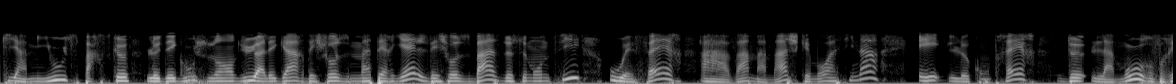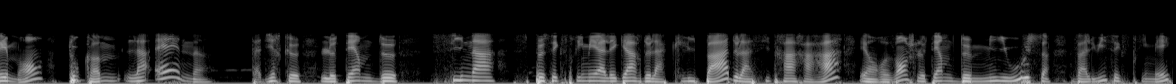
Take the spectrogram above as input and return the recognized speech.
qui a mius parce que le dégoût sous-entendu à l'égard des choses matérielles, des choses basses de ce monde-ci, ou est faire ava mamash kemo asina, et le contraire de l'amour vraiment, tout comme la haine. C'est-à-dire que le terme de sina peut s'exprimer à l'égard de la klipa, de la citrahara, et en revanche le terme de mius va lui s'exprimer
